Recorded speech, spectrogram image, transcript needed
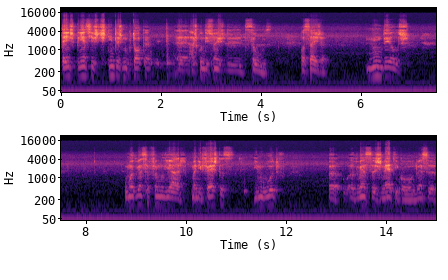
têm experiências distintas no que toca uh, às condições de, de, saúde. Ou seja, num deles uma doença familiar manifesta-se e no outro uh, a doença genética ou a doença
